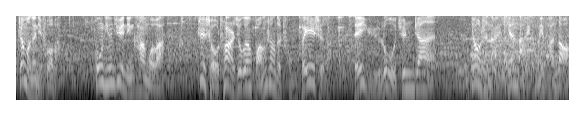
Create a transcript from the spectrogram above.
这么跟你说吧，宫廷剧您看过吧？这手串就跟皇上的宠妃似的，得雨露均沾。要是哪天哪个没盘到，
